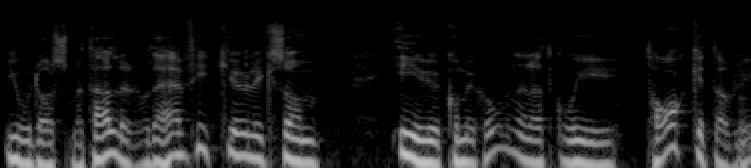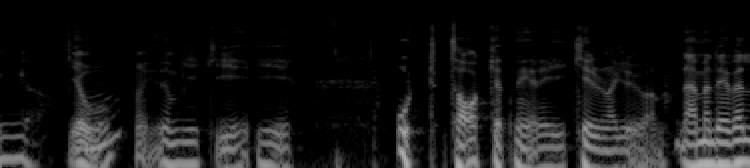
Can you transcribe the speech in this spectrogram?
jordartsmetaller. Och det här fick ju liksom EU-kommissionen att gå i taket av lycka. Jo, de gick i, i orttaket nere i Kirunagruvan. Nej, men det är väl,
